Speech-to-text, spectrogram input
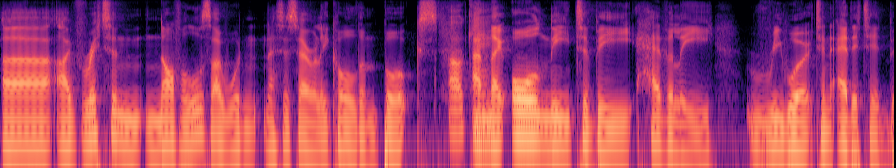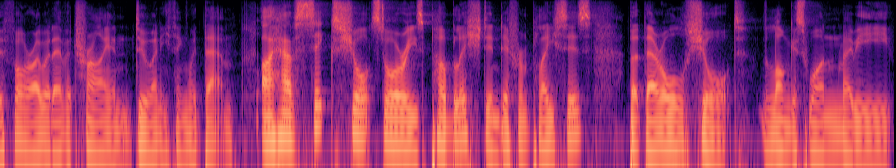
Uh, I've written novels. I wouldn't necessarily call them books. Okay. And they all need to be heavily reworked and edited before I would ever try and do anything with them. I have six short stories published in different places, but they're all short. The longest one, maybe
